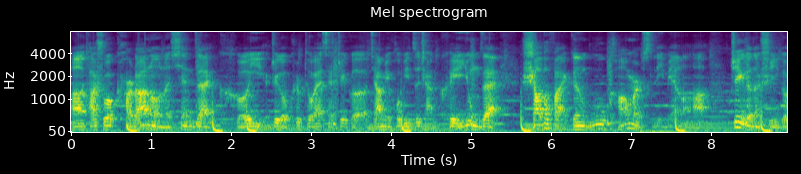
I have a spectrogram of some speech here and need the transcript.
啊，他说 Cardano 呢现在可以这个 crypto asset 这个加密货币资产可以用在 Shopify 跟 WooCommerce 里面了啊，这个呢是一个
